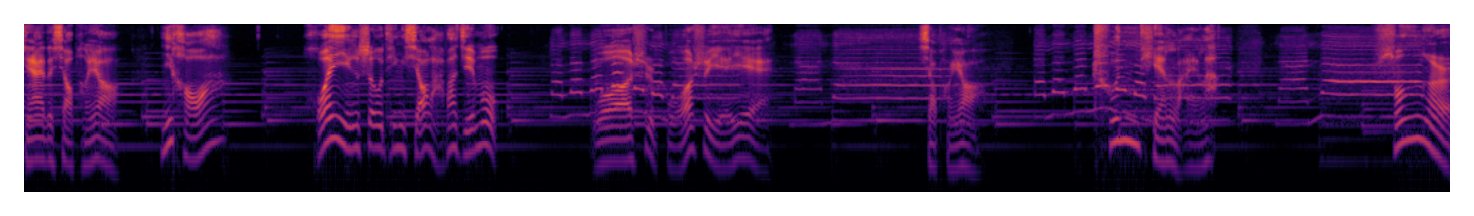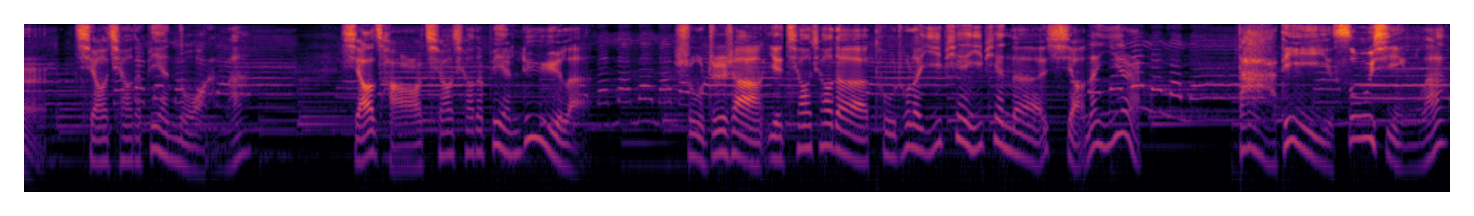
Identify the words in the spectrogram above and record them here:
亲爱的小朋友，你好啊！欢迎收听小喇叭节目，我是博士爷爷。小朋友，春天来了，风儿悄悄地变暖了，小草悄悄地变绿了，树枝上也悄悄地吐出了一片一片的小嫩叶儿，大地苏醒了。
